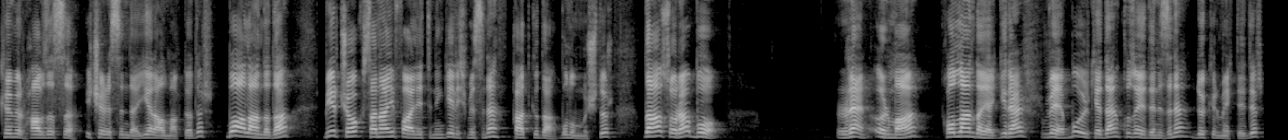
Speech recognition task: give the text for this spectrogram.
kömür havzası içerisinde yer almaktadır. Bu alanda da birçok sanayi faaliyetinin gelişmesine katkıda bulunmuştur. Daha sonra bu Ren ırmağı Hollanda'ya girer ve bu ülkeden Kuzey Denizi'ne dökülmektedir.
